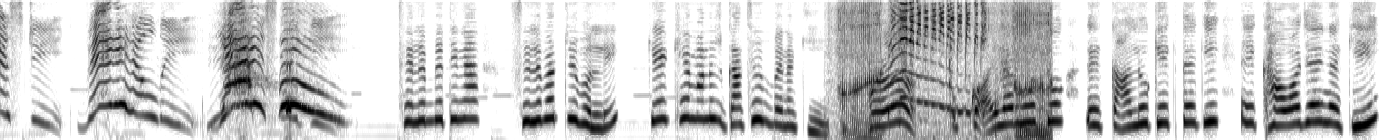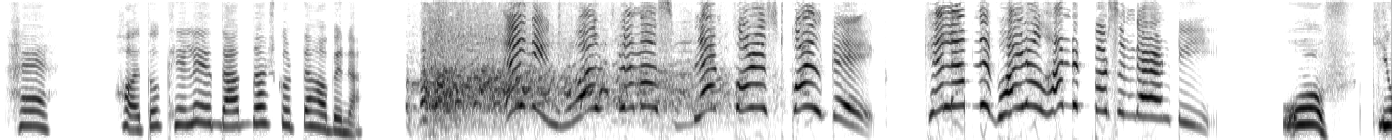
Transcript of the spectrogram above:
Very healthy, very sticky. Celebrity না সেলিব্রিটি বললি? কেক খেয়ে মানুষ গাছে উঠবে নাকি? হ্যাঁ কয়লার মতো এ, কালো কেকটা কি এ, খাওয়া যায় নাকি? হ্যাঁ হয়তো খেলে দাঁত ব্রাশ করতে হবে না এই নিন ওয়ার্ল্ড ফেমাস ব্ল্যাক ফরেস্ট কয়েল কেক খেলে আপনি ভাইরাল হান্ড্রেড পার্সেন্ট গ্যারান্টি ওফ কি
